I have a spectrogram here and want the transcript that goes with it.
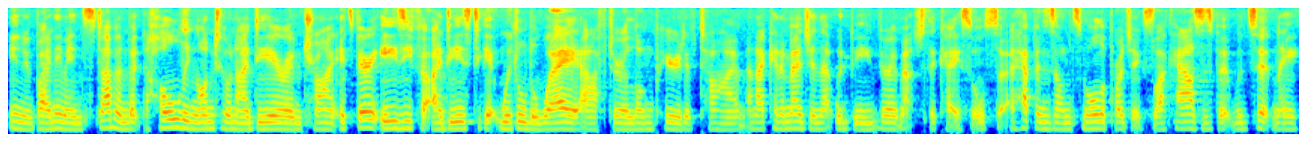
you know by any means stubborn, but holding on to an idea and trying. It's very easy for ideas to get whittled away after a long period of time, and I can imagine that would be very much the case. Also, it happens on smaller projects like houses, but would certainly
